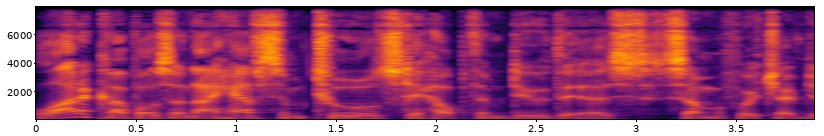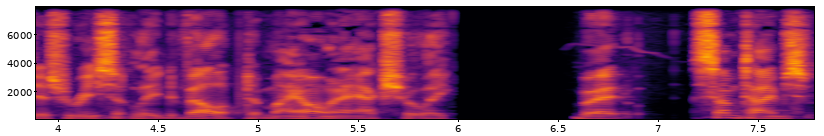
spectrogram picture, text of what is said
A lot of couples, and I have some tools to help them do this, some of which I've just recently developed of my own, actually. But sometimes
